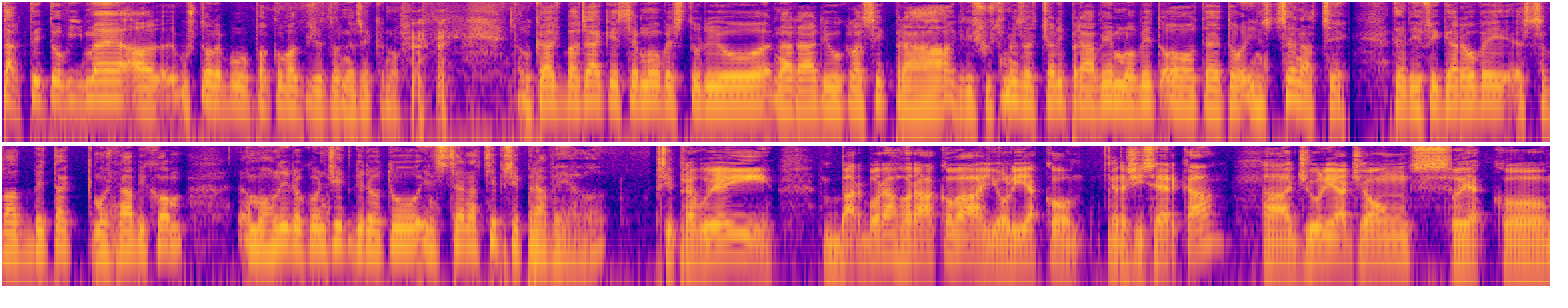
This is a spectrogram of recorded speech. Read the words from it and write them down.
Tak teď to víme a už to nebudu opakovat, protože to neřeknu. Lukáš Bařák je se mnou ve studiu na rádiu Klasik Praha a když už jsme začali právě mluvit o této inscenaci, tedy Figarovy svatby, tak možná bychom mohli dokončit, kdo tu inscenaci připravil. Připravuje ji Barbara Horáková Joli jako režisérka a Julia Jones jako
